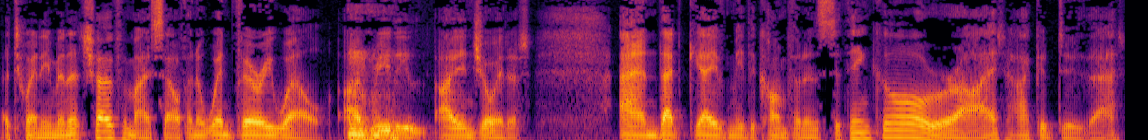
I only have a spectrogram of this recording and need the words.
a 20 minute show for myself and it went very well. I really I enjoyed it. And that gave me the confidence to think, all right, I could do that.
